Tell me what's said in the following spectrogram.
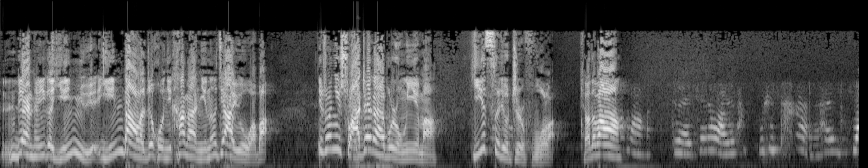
练成一个淫女，淫荡了之后，你看看你能驾驭我吧？你说你耍这个还不容易吗？一次就制服了，晓得吧？嘛，对，现在老师他不是看，他是加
